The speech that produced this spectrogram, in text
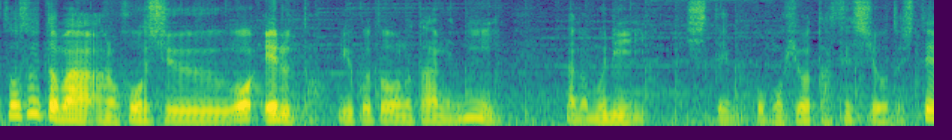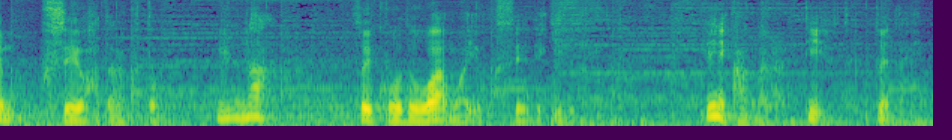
そうすると、まあ、あの報酬を得るということのためになんか無理してこう目標を達成しようとして不正を働くというようなそういう行動はまあ抑制できるだろうというふうに考えられているということになります。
